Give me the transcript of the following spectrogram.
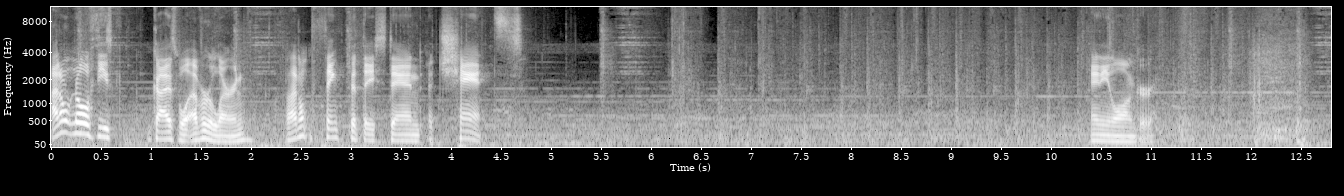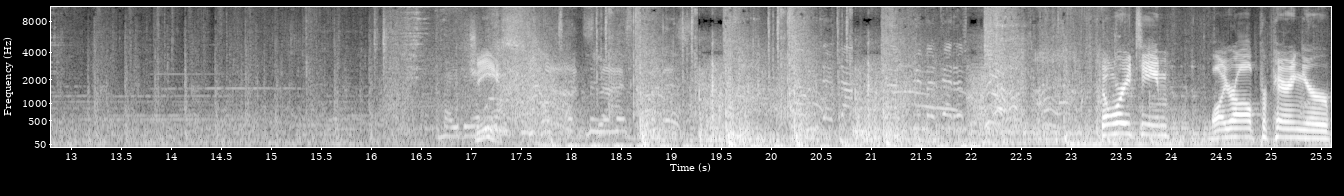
I don't know if these guys will ever learn, but I don't think that they stand a chance. Any longer. Jeez. Don't worry, team. While you're all preparing your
